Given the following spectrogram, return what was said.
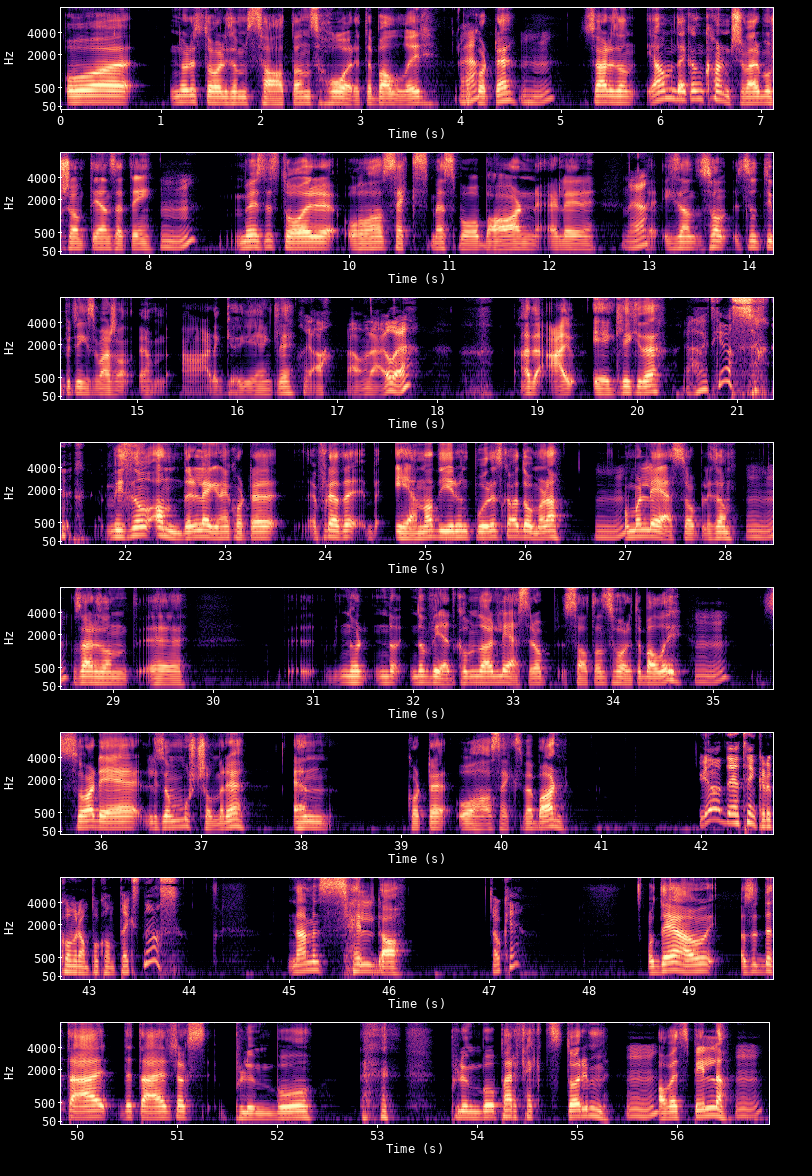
Og når det står liksom 'Satans hårete baller' på Ja. kortet, Mhm. så er det sånn Ja, men det kan kanskje være morsomt i en setting. Mhm. Men hvis det står 'å ha sex med små barn', eller Ja. Ikke sant? Sånn, sånn type ting som er sånn Ja, men er det gøy, egentlig? ja. ja, men det er jo det. Nei, det er jo egentlig ikke det. Jeg vet ikke, ass. Hvis noen andre legger ned kortet Fordi at det, en av de rundt bordet skal være dommer, da. Mhm. Og må lese opp, liksom. Mhm. Og så er det sånn eh, når, når, vedkommende da leser opp Satans hårete baller, Mhm. så er det liksom morsommere enn kortet 'å ha sex med barn'. Ja, det, jeg tenker det kommer an på konteksten, ass. Nei, men selv da. Ok. Og det er jo Altså, dette er, dette er et slags Plumbo Plumbo perfekt storm mm. av et spill, da. Mm.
